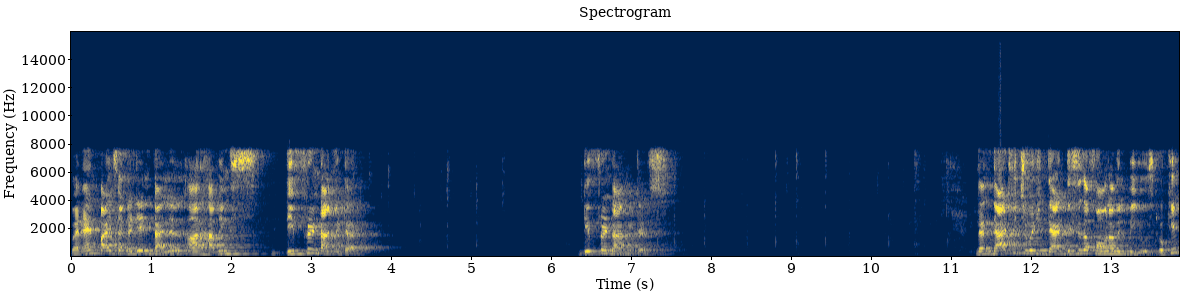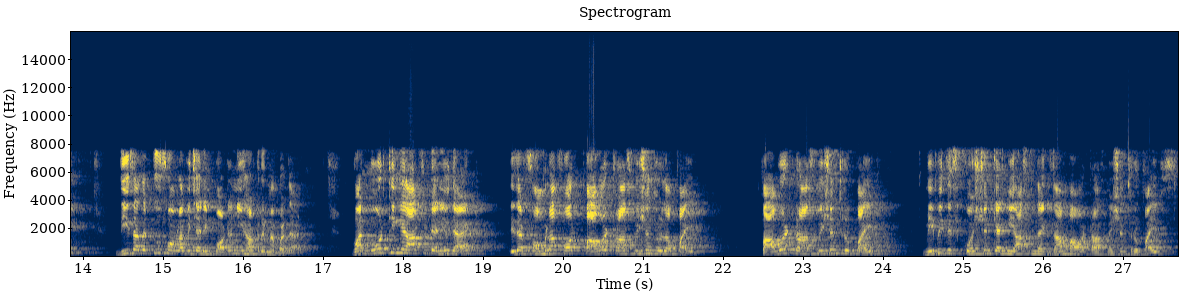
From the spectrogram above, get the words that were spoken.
when n pipes are connected in parallel are having different diameter. Different diameters. Then that situation that this is a formula will be used okay? These are the two formula which are important. You have to remember that. One more thing i have to tell you that is a formula for power transmission through the pipe. Power transmission through pipe. Maybe this question can be asked in the exam power transmission through pipes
